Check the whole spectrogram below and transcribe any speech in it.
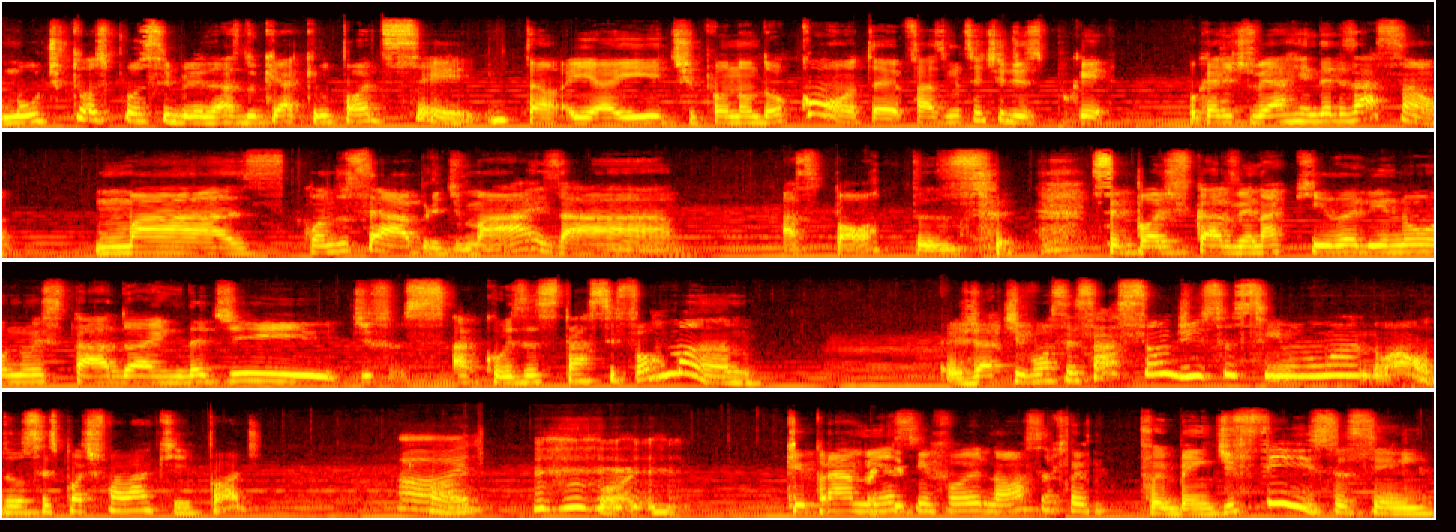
múltiplas possibilidades do que aquilo pode ser. Então, e aí, tipo, eu não dou conta. Faz muito sentido isso, porque, porque a gente vê a renderização. Mas quando você abre demais a, as portas, você pode ficar vendo aquilo ali no, no estado ainda de, de a coisa estar se formando. Eu já tive uma sensação disso, assim, numa, numa onda. Vocês podem falar aqui, pode? Pode. Pode. Que pra mim, assim, foi, nossa, foi, foi bem difícil, assim,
